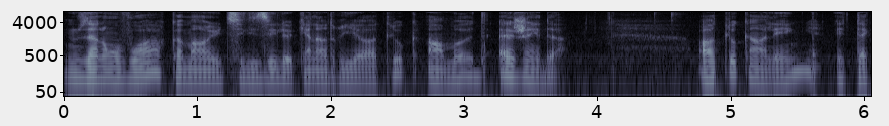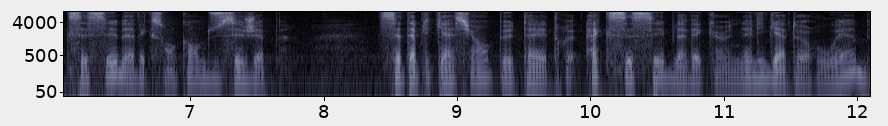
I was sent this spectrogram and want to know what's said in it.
nous allons voir comment utiliser le calendrier Outlook en mode agenda. Outlook en ligne est accessible avec son compte du Cégep. Cette application peut être accessible avec un navigateur web,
